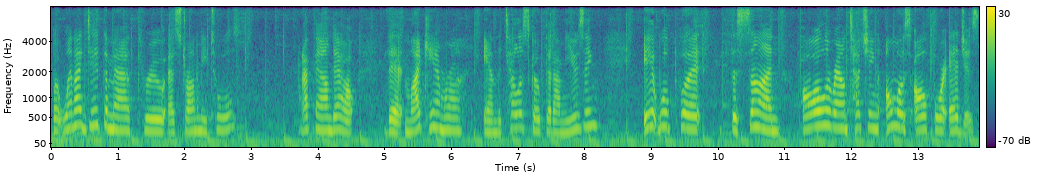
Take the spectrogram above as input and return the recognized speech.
But when I did the math through Astronomy Tools, I found out that my camera and the telescope that I'm using, it will put the sun all around touching almost all four edges.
